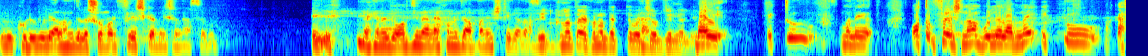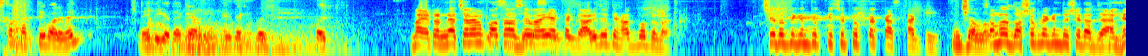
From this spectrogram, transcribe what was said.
এই খুঁড়িগুলি আলহামদুলিল্লাহ সবার ফ্রেশ কন্ডিশনে আছে ভাই। এই দেখেন যে অরিজিনাল এখনও জাপানি স্টিকার আছে। সিটগুলো তো এখনও দেখতে পাচ্ছি অরিজিনালি ভাই একটু মানে অত ফ্রেশ না বলে লাভ নাই। একটু কাজ কাম থাকতেই পারে ভাই। এইদিকে দেখেন এই দেখেন ভাই। ভাই ভাই এটা ন্যাচারাল কথা আছে ভাই একটা গাড়ি যদি হাত বদল হয় সেটাতে কিন্তু কিছু টুকটাক কাজ থাকে। ইনশাআল্লাহ। আমাদের দর্শকরা কিন্তু সেটা জানে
